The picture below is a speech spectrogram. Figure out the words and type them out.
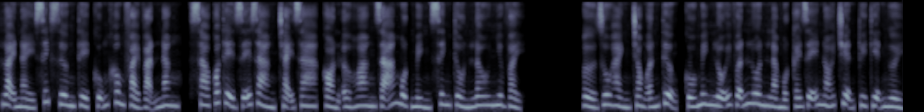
loại này xích dương thể cũng không phải vạn năng, sao có thể dễ dàng chạy ra còn ở hoang dã một mình sinh tồn lâu như vậy. Ở du hành trong ấn tượng, cố minh lỗi vẫn luôn là một cái dễ nói chuyện tùy tiện người,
